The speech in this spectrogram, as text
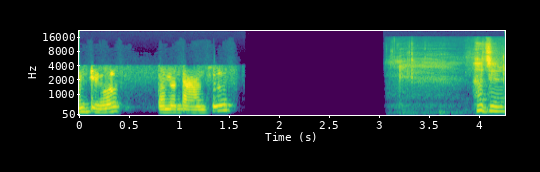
अन्त्य होस् भन्न चाहन्छु। हजुर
